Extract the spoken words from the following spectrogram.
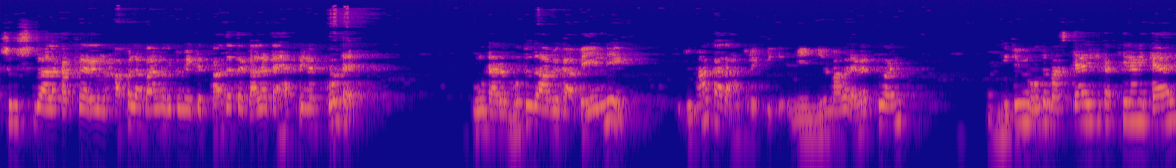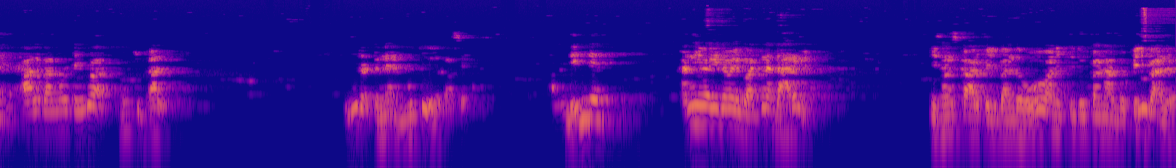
සුසු ගාලා කට අරගෙන අපලා බලනකොට මේක තදට ගලට හැපෙනකොට ඌට අර මුතු දාපේක පේන්නේ දුමාකාර හතරක් විදිහට. මේ නියමව රැවට්ටුවානේ. හිතේ හොඳ මස් කෑලි ටිකක් කියලානේ කෑලි. කාලා බලනකොට ඒවා මුතු ගල්. ඌරට නෑ මුතු වල රසය. වඳින්නේ. අනිත් වගේ තමයි වටිනා ධර්ම. මේ සංස්කාර පිළිබඳව හෝ අනිත්‍ය දුක්ඛ අනාත්ම පිළිබඳව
